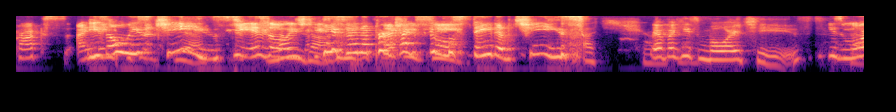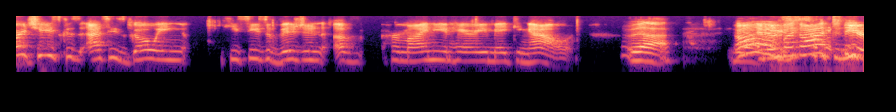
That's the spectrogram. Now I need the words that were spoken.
Horcrux. I He's think always that's- cheese. He is No, always he's not. He's in a perpetual state of cheese. That's true. yeah, but he's more cheesed. He's more Yeah. cheese because as he's going, he sees a vision of Hermione and Harry making out. yeah. Oh and it was my just God, did they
